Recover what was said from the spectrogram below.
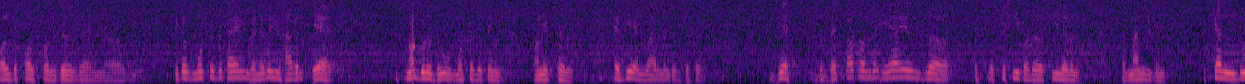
all the false positives and uh, because most of the time whenever you have an AI it's not going to do most of the things on itself. Every environment is different. Yes the best part on the AI is uh, especially for the C levels the management. It can do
